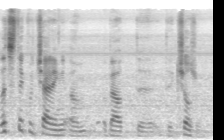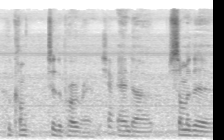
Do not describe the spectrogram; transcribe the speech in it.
let's stick with chatting um, about the the children who come to the program sure. and uh, some of the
